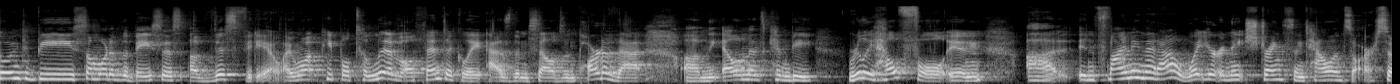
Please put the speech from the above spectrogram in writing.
going to be somewhat of the basis of this video. I want people to live authentically as themselves, and part of that, um, the elements can be really helpful in uh, in finding that out, what your innate strengths and talents are. So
